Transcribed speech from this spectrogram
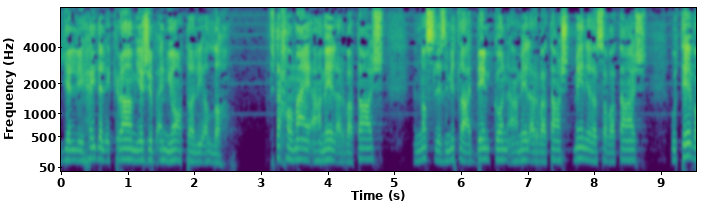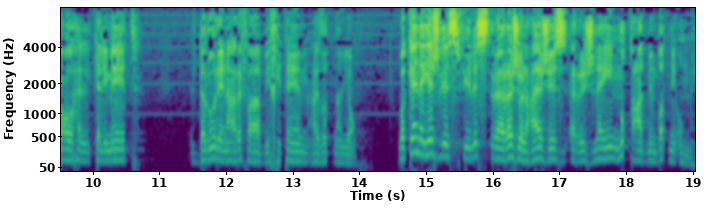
يلي هيدا الإكرام يجب أن يعطى لله. افتحوا معي أعمال 14 النص لازم يطلع قدامكم. أعمال 14 8 ل 17 وتابعوا هالكلمات الضروري نعرفها بختام عظتنا اليوم. وكان يجلس في لسترا رجل عاجز الرجلين مقعد من بطن أمه.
